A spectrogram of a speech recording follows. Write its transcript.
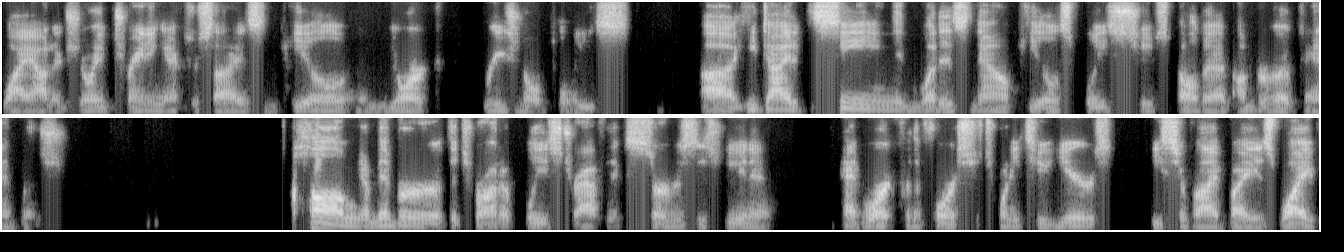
while on a joint training exercise in Peel and York Regional Police. Uh, he died at the scene in what is now Peel's police chiefs called an unprovoked ambush. Hong, a member of the Toronto Police Traffic Services Unit, had worked for the force for 22 years. He's survived by his wife,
